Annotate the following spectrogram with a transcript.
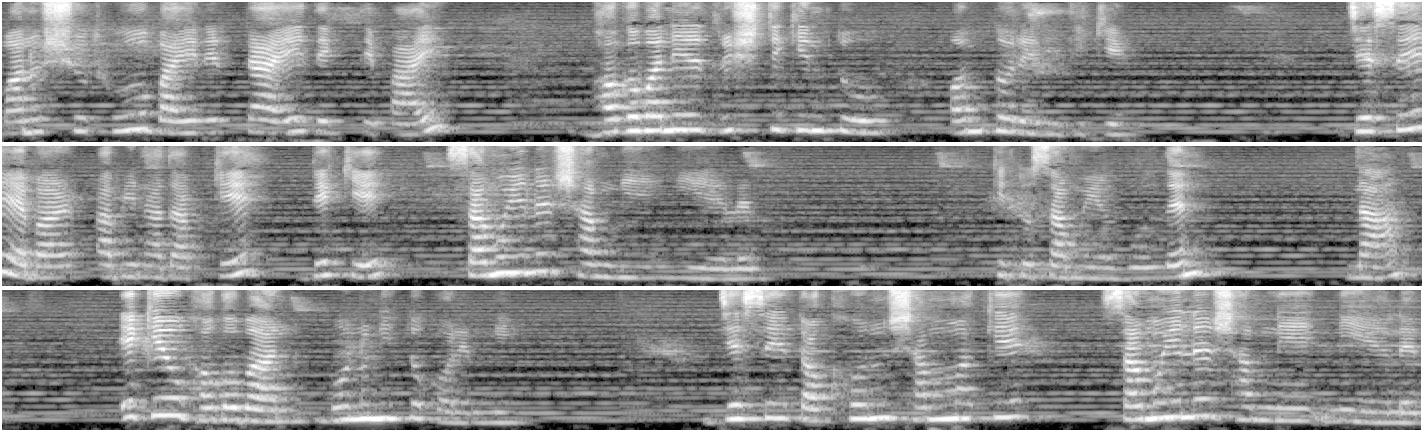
মানুষ শুধু বাইরেরটাই দেখতে পায়। ভগবানের দৃষ্টি কিন্তু অন্তরের দিকে। জেসে এবার আবিনাদাবকে ডেকে সামুয়েলের সামনে নিয়ে এলেন। কিন্তু সামুয়েল বললেন, না, একেও ভগবান মনোনীত করেননি। জেসে তখন সাম্মাকে সামুয়েলের সামনে নিয়ে এলেন।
